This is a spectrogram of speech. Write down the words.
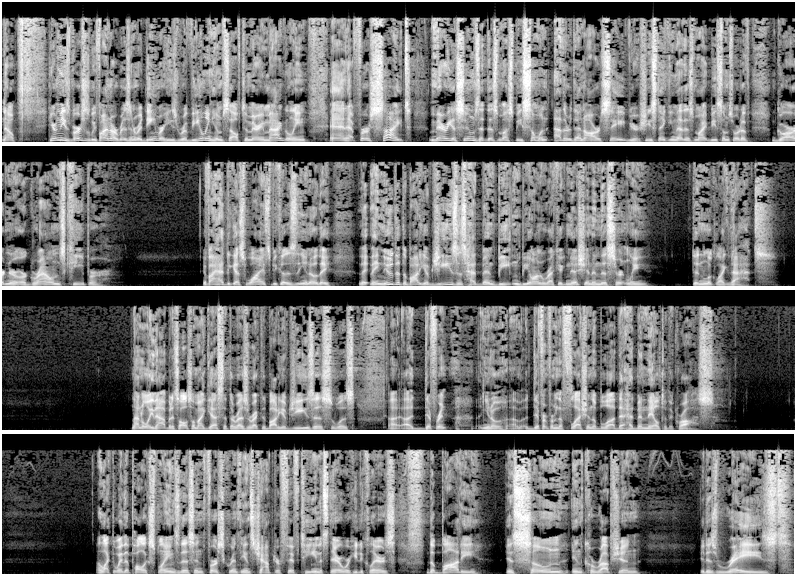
Now, here in these verses, we find our risen Redeemer. He's revealing himself to Mary Magdalene. And at first sight, Mary assumes that this must be someone other than our Savior. She's thinking that this might be some sort of gardener or groundskeeper. If I had to guess why, it's because, you know, they, they, they knew that the body of Jesus had been beaten beyond recognition, and this certainly didn't look like that. Not only that, but it's also my guess that the resurrected body of Jesus was uh, a different, you know, uh, different from the flesh and the blood that had been nailed to the cross. I like the way that Paul explains this in 1 Corinthians chapter 15. It's there where he declares the body is sown in corruption, it is raised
